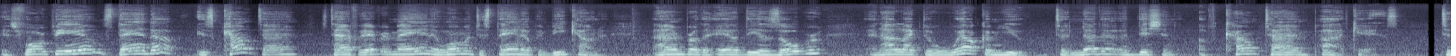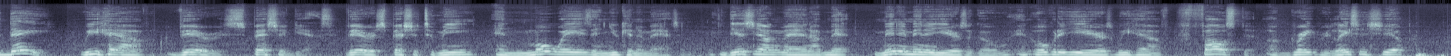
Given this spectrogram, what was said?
It's 4 p.m. Stand up. It's count time. It's time for every man and woman to stand up and be counted. I'm Brother L.D. Azobra, and I'd like to welcome you to another edition of Count Time Podcast. Today, we have very special guests, very special to me in more ways than you can imagine. This young man I met many, many years ago, and over the years, we have fostered a great relationship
